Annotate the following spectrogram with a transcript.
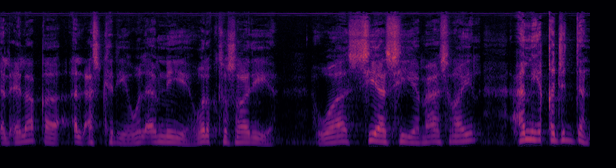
العلاقة العسكرية والأمنية والاقتصادية والسياسية مع إسرائيل عميقة جدا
